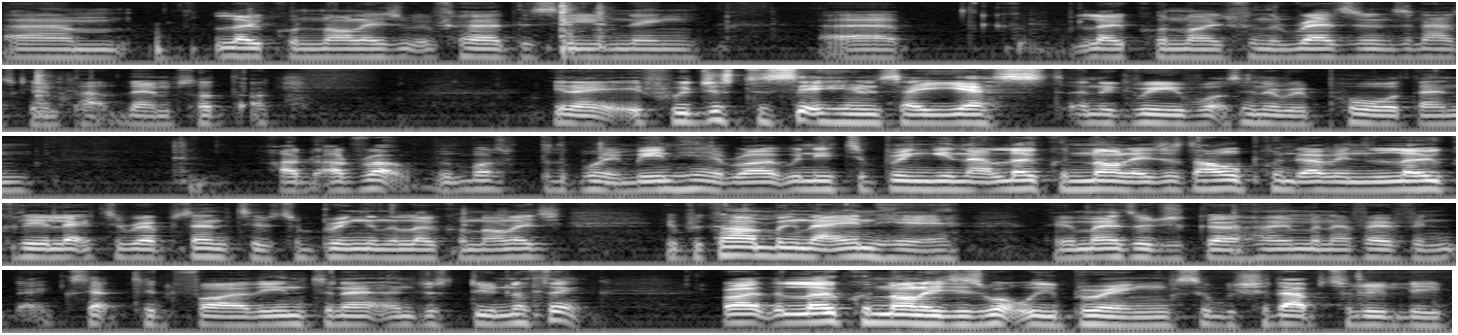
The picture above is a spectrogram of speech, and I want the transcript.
um, local knowledge we've heard this evening, uh, local knowledge from the residents and how it's going to impact them. So, I, you know, if we're just to sit here and say yes and agree with what's in a report, then I'd, I'd what's the point of being here, right? We need to bring in that local knowledge. That's the whole point of having locally elected representatives to bring in the local knowledge. If we can't bring that in here, then we may as well just go home and have everything accepted via the internet and just do nothing. Right, the local knowledge is what we bring, so we should absolutely,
